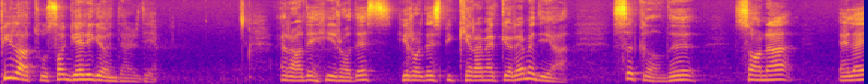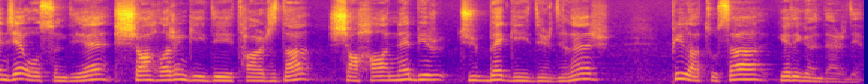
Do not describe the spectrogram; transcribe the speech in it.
Pilatus'a geri gönderdi. Herhalde Herodes, Herodes bir keramet göremedi ya sıkıldı. Sonra eğlence olsun diye şahların giydiği tarzda şahane bir cübbe giydirdiler. Pilatus'a geri gönderdi.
